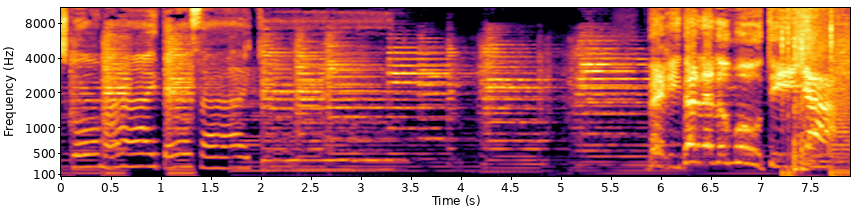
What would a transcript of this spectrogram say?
asko maite zaitu. Begi berde du mutila!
